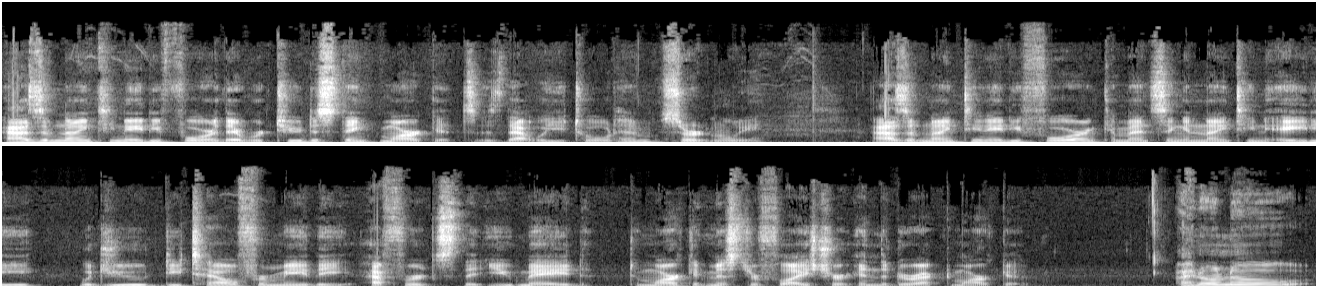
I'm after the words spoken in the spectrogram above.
As of 1984, there were two distinct markets. Is that what you told him? Certainly. As of 1984 and commencing in 1980, would you detail for me the efforts that you made to market Mr. Fleisher in the direct market? I don't know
